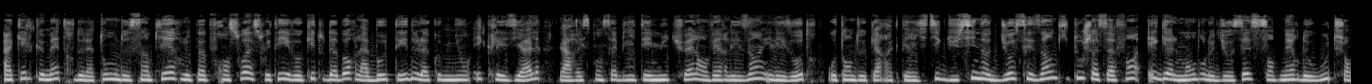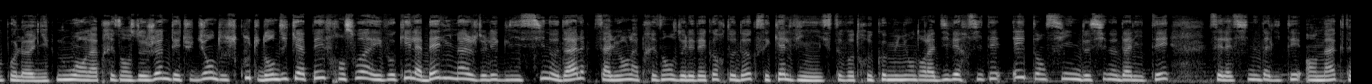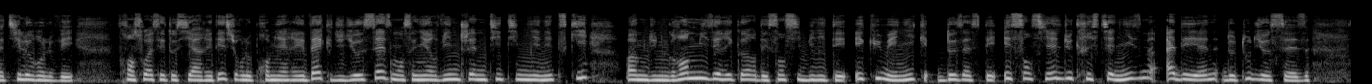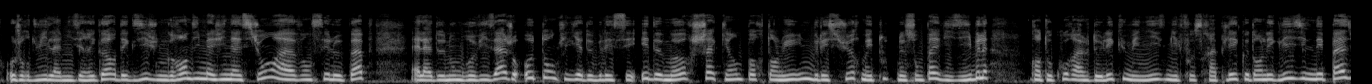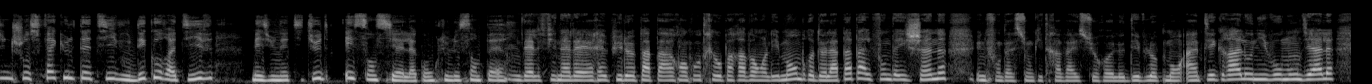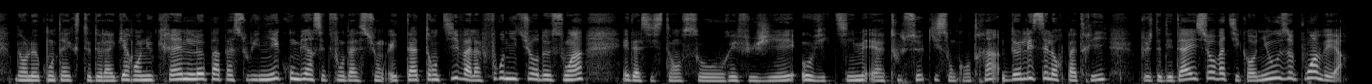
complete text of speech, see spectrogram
à quelques mètres de la tombe de Saint-Pierre, le pape François a souhaité évoquer tout d'abord la beauté de la communion ecclésiale, la responsabilité mutuelle envers les uns et les autres, autant de caractéristiques du synode diocésain qui touche à sa fin également dans le diocèse centenaire de Łódź en Pologne. Louant la présence de jeunes, d'étudiants, de scouts, d'handicapés, François a évoqué la belle image de l'église synodale, saluant la présence de l'évêque orthodoxe et calviniste. Votre communion dans la diversité est un signe de synodalité. C'est la synodalité en acte, a-t-il relevé. François s'est aussi arrêté sur le premier évêque du diocèse, monseigneur Vincenti Timienetsky, homme d'une grande miséricorde et sensibilité écuménique, deux aspects essentiels du christianisme, ADN de tout diocèse. Aujourd'hui, la miséricorde exige une grande imagination, a avancé le pape. Elle a de nombreux visages, autant qu'il y a de blessés et de morts, chacun porte en lui une blessure, mais toutes ne sont pas visibles. Quant au courage de l'écuménisme, il faut se rappeler que dans l'Église, il n'est pas une chose facultative ou décorative, mais une attitude essentielle, a conclu le Saint-Père. Delphine Allaire et puis le Papa rencontré auparavant les membres de la Papal Foundation, une fondation qui travaille sur le développement intégral au niveau mondial. Dans le contexte de la guerre en Ukraine, le Papa a souligné combien cette fondation est attentive à la fourniture de soins et d'assistance aux réfugiés, aux victimes et à tous ceux qui sont contraints de laisser leur patrie. Plus de détails sur vaticannews.va.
